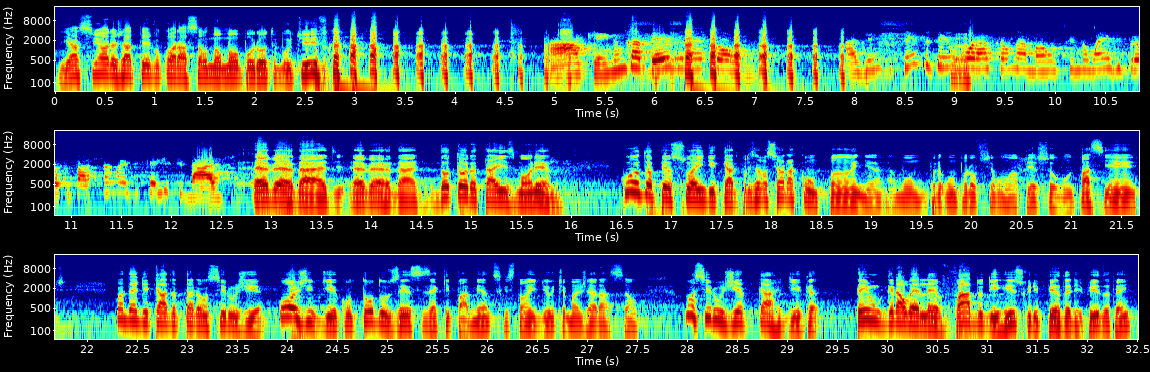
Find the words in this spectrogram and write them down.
E a senhora já teve o coração na mão por outro motivo? Ah, quem nunca teve, né, Tom? A gente sempre tem um coração na mão. Se não é de preocupação, é de felicidade. É verdade, é verdade. Doutora Thaís Moreno, quando a pessoa é indicada, por exemplo, a senhora acompanha um, um profissional, uma pessoa, um paciente, quando é indicada para uma cirurgia, hoje em dia, com todos esses equipamentos que estão aí de última geração, uma cirurgia cardíaca tem um grau elevado de risco de perda de vida, tem?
